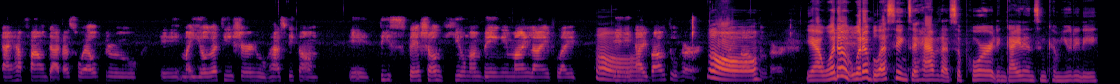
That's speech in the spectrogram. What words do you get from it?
I have found that as well through my yoga teacher, who has become uh, this special human being in my life. Like uh. I bow to her. I Oh. bow to her. Yeah, what a what a blessing to have that support and guidance and community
